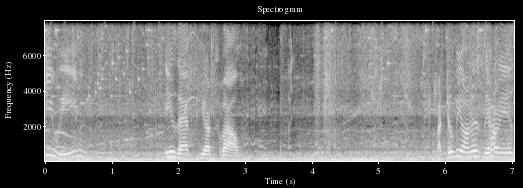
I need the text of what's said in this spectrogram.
kiwi in that Pier 12. But to be honest, there is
